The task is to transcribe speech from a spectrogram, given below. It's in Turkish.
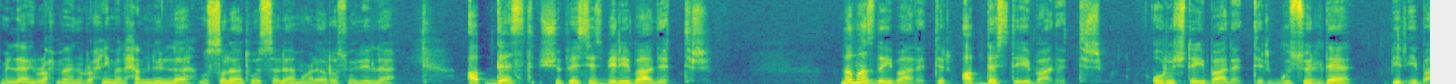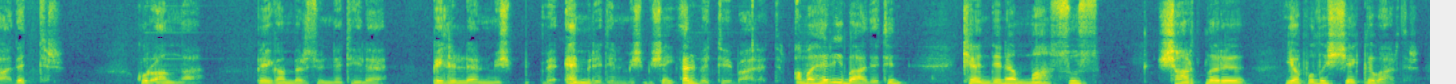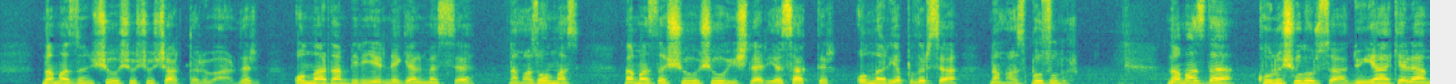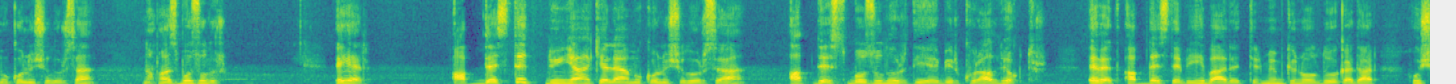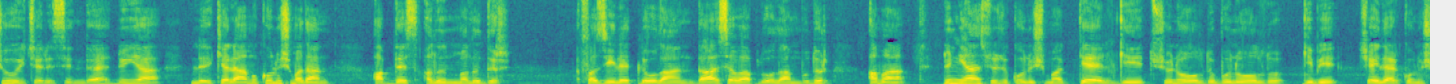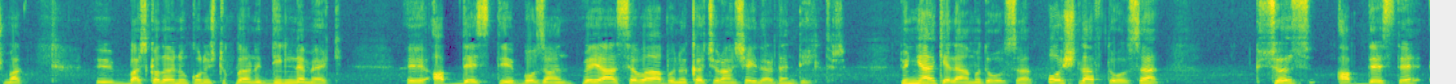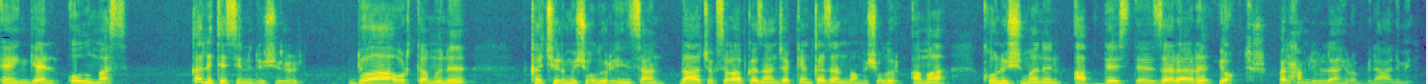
Bismillahirrahmanirrahim. Elhamdülillah. Ve salatu ve selamu ala Resulillah. Abdest şüphesiz bir ibadettir. Namaz da ibadettir. Abdest de ibadettir. Oruç da ibadettir. Gusül de bir ibadettir. Kur'an'la, peygamber sünnetiyle belirlenmiş ve emredilmiş bir şey elbette ibadettir. Ama her ibadetin kendine mahsus şartları, yapılış şekli vardır. Namazın şu şu şu şartları vardır. Onlardan biri yerine gelmezse namaz olmaz. Namazda şu şu işler yasaktır. Onlar yapılırsa namaz bozulur. Namazda konuşulursa, dünya kelamı konuşulursa namaz bozulur. Eğer abdestte dünya kelamı konuşulursa abdest bozulur diye bir kural yoktur. Evet abdest de bir ibadettir. Mümkün olduğu kadar huşu içerisinde dünya kelamı konuşmadan abdest alınmalıdır. Faziletli olan, daha sevaplı olan budur. Ama dünya sözü konuşmak, gel git, şunu oldu, bunu oldu gibi şeyler konuşmak, başkalarının konuştuklarını dinlemek, abdesti bozan veya sevabını kaçıran şeylerden değildir. Dünya kelamı da olsa, boş laf da olsa söz abdeste engel olmaz. Kalitesini düşürür. Dua ortamını kaçırmış olur insan. Daha çok sevap kazanacakken kazanmamış olur ama konuşmanın abdeste zararı yoktur. Velhamdülillahi Rabbil Alemin.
